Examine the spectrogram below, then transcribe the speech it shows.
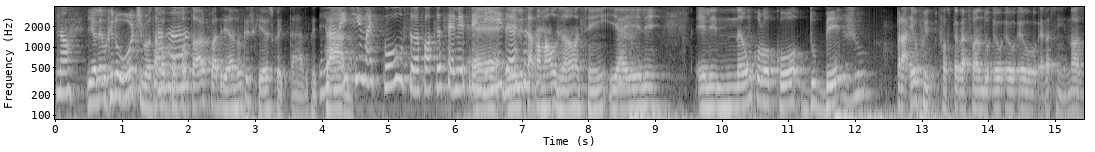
Nossa. E eu lembro que no último eu tava com o fotógrafo, o Adriano, nunca esqueço, coitado, coitado. Já nem tinha mais pulso, a foto já ser meio tremida. É, ele tava malzão, assim, e aí ele, ele não colocou do beijo Pra, eu fui fotografando, eu, eu, eu, era assim, nós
